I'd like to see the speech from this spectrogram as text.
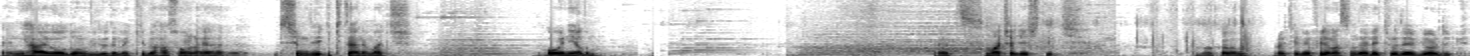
Yani nihai olduğum video demek ki daha sonraya şimdi iki tane maç oynayalım. Evet maça geçtik. Bakalım rakibin flamasında elektro dev gördük.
